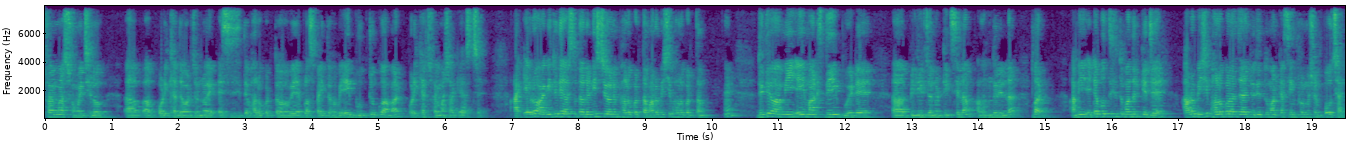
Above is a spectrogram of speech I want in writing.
ছয় মাস সময় ছিল পরীক্ষা দেওয়ার জন্য এসএসসি তে ভালো করতে হবে এ প্লাস পাইতে হবে। এই ভূতটুকু আমার পরীক্ষার ছয় মাস আগে আসছে। আর এরও আগে যদি আসতো তাহলে নিশ্চয়ই অনেক ভালো করতাম আরও বেশি ভালো করতাম হ্যাঁ? যদিও আমি এই মার্কস দিয়ে বুয়েটে বিলির জন্য টিকছিলাম আলহামদুলিল্লাহ। বাট আমি এটা বলতেছি তোমাদেরকে যে আরও বেশি ভালো করা যায় যদি তোমার কাছে ইনফরমেশন পৌঁছায়।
